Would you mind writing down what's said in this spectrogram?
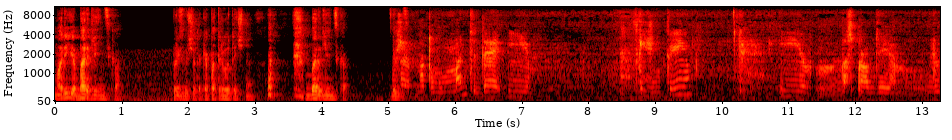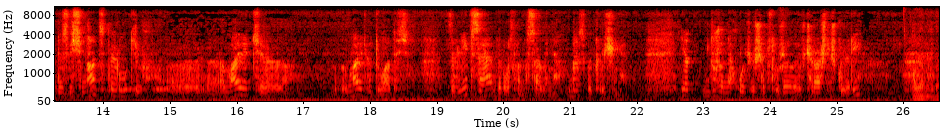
Марія Берлінська. Прізвище таке патріотичне. Берлінська. вже на тому моменті, де і, і жінки, і насправді люди з 18 років е, мають, е, мають готуватися. Взагалі все доросле населення, без виключення. Я дуже не хочу, щоб служили вчорашні школярі. Але надо.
